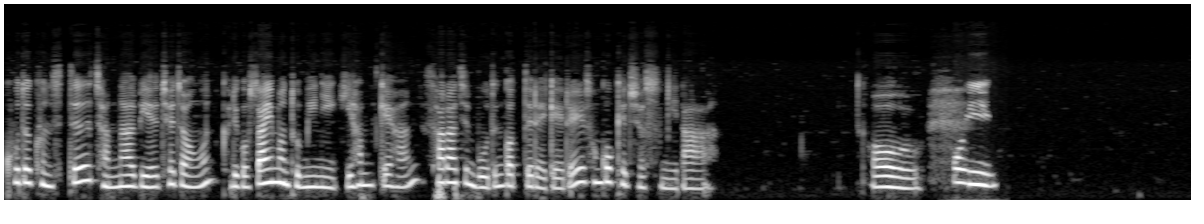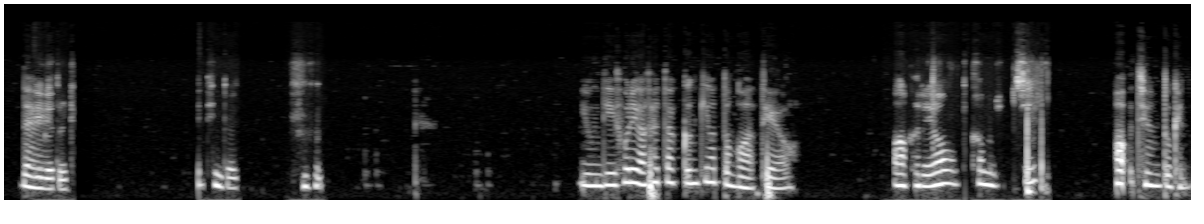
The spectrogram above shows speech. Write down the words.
코드 쿤스트, 잔나비의 최정훈, 그리고 사이먼 도미닉이 함께한 사라진 모든 것들에게를 선곡해 주셨습니다. 어우, 거의 네. 얘기들 팀들 융디 소리가 살짝 끊겼던 것 같아요. 아 그래요? 어떻게 하면 좋지? 어, 지금 또, 괜,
